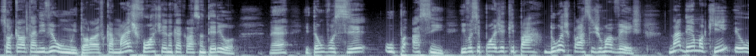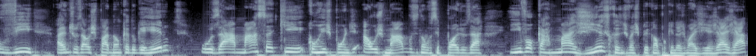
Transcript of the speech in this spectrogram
só que ela tá nível 1, então ela vai ficar mais forte ainda que a classe anterior, né? Então você upa assim. E você pode equipar duas classes de uma vez. Na demo aqui, eu vi a gente usar o espadão que é do guerreiro, usar a massa que corresponde aos magos, então você pode usar e invocar magias, que a gente vai explicar um pouquinho das magias já já.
